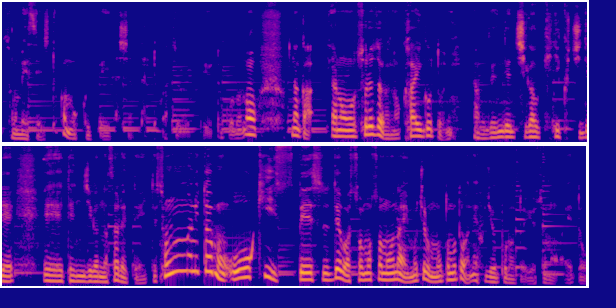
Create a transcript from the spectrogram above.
そのメッセージとかも送っていらっしゃったりとかするっていうところの、なんか、あの、それぞれの回ごとに、あの、全然違う切り口で、えー、展示がなされていて、そんなに多分大きいスペースではそもそもない、もちろんもともとはね、藤尾プロという、その、えっ、ー、と、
